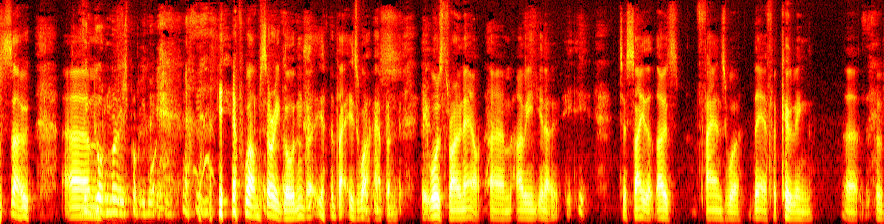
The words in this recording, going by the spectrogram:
so, I um, think Gordon Murray is probably watching. yeah, well, I'm sorry, Gordon, but you know, that is what happened. It was thrown out. Um, I mean, you know, it- to say that those fans were there for cooling, uh, for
